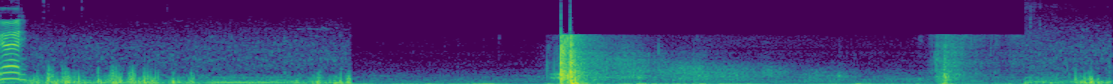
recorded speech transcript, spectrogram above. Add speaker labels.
Speaker 1: Good.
